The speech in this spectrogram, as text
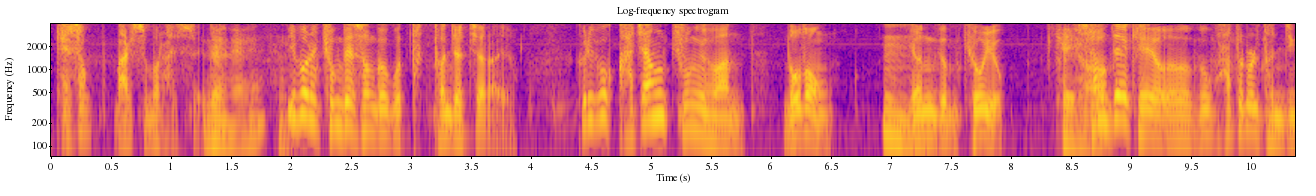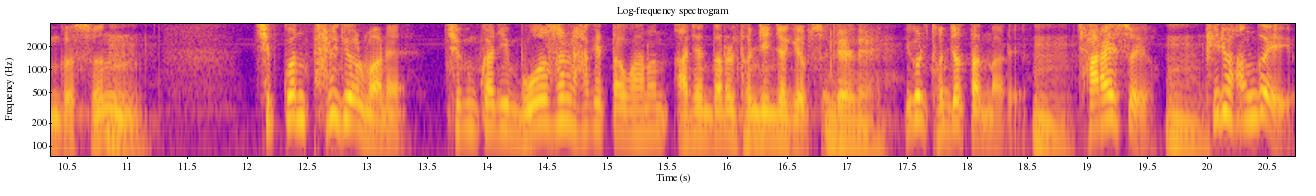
계속 말씀을 했어요. 네, 네. 이번에 중대 선거구 탁 던졌잖아요. 그리고 가장 중요한 노동, 음. 연금, 교육 개혁. 삼 3대 개혁의 화두를 던진 것은 음. 집권 8개월 만에 지금까지 무엇을 하겠다고 하는 아젠다를 던진 적이 없어요. 네네. 이걸 던졌단 말이에요. 음. 잘했어요. 음. 필요한 거예요.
